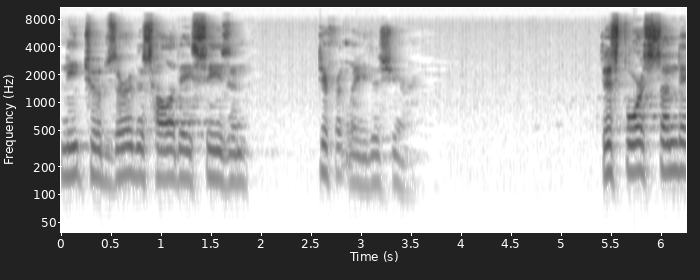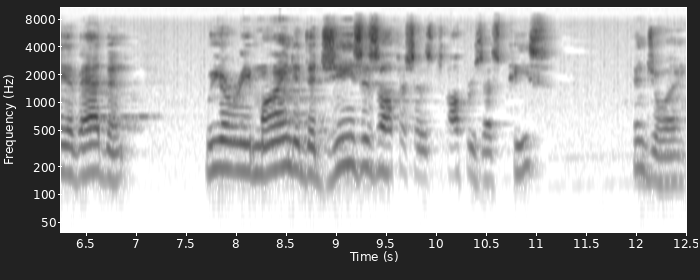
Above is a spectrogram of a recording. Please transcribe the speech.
need to observe this holiday season differently this year. This fourth Sunday of Advent, we are reminded that Jesus offers us, offers us peace and joy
